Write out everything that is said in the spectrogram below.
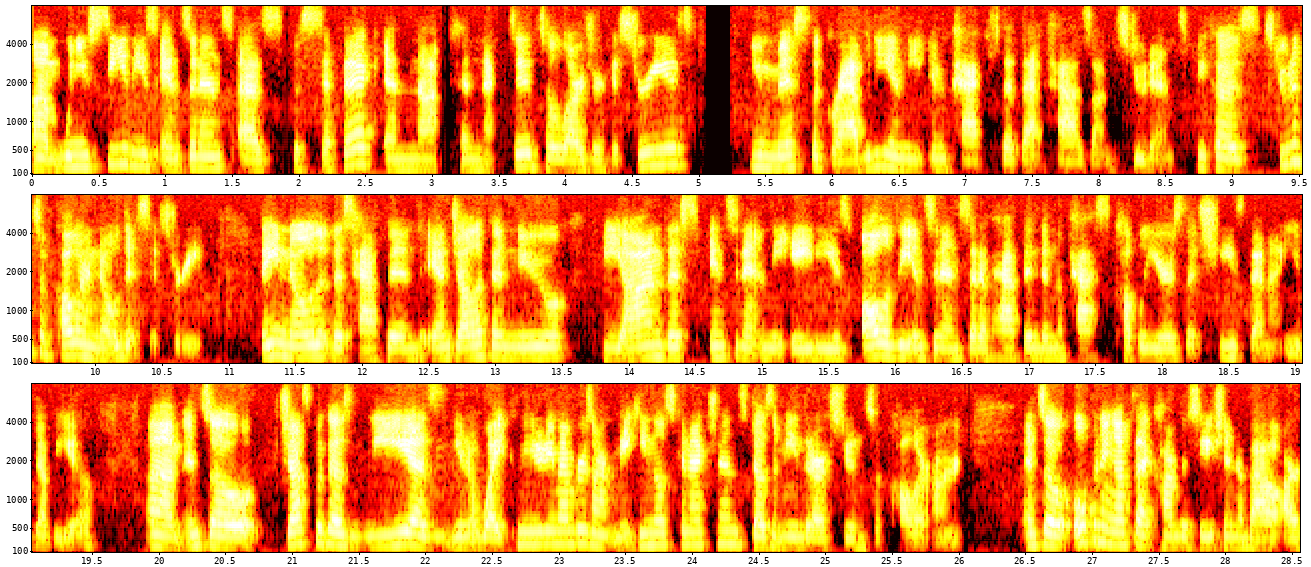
Um, when you see these incidents as specific and not connected to larger histories, you miss the gravity and the impact that that has on students because students of color know this history. They know that this happened. Angelica knew beyond this incident in the 80s, all of the incidents that have happened in the past couple years that she's been at UW. Um, and so just because we as you know white community members aren't making those connections doesn't mean that our students of color aren't. And so opening up that conversation about our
